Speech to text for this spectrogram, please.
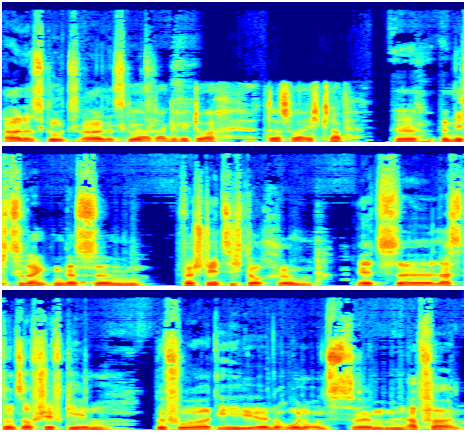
Alles gut, alles gut. Ja, danke, Victor. Das war echt knapp. Äh, nicht zu danken, das ähm, versteht sich doch. Ähm, jetzt äh, lasst uns auf Schiff gehen, bevor die äh, noch ohne uns ähm, abfahren.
